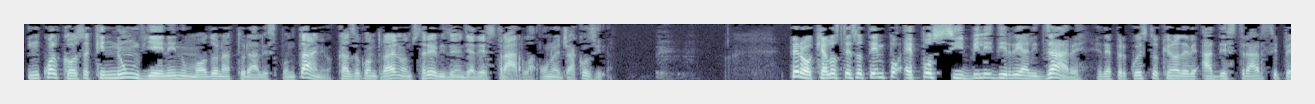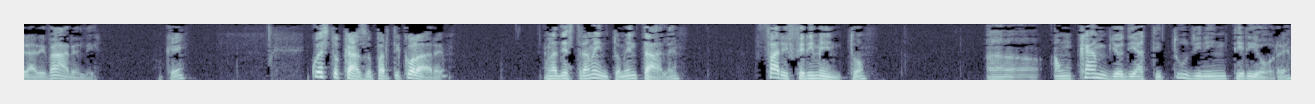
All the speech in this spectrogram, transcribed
in qualcosa che non viene in un modo naturale e spontaneo. Caso contrario non ci sarebbe bisogno di addestrarla, uno è già così. Però che allo stesso tempo è possibile di realizzare ed è per questo che uno deve addestrarsi per arrivare lì. Okay? In questo caso particolare, l'addestramento mentale fa riferimento uh, a un cambio di attitudine interiore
